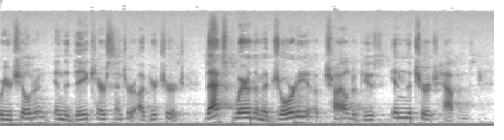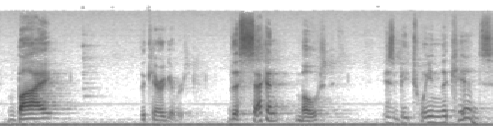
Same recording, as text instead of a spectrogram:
for your children in the daycare center of your church? That's where the majority of child abuse in the church happens by the caregivers. The second most is between the kids.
